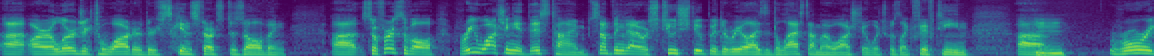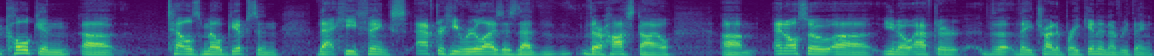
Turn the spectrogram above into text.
uh, are allergic to water. Their skin starts dissolving. Uh, so first of all, rewatching it this time, something that I was too stupid to realize it the last time I watched it, which was like 15. Uh, Rory Culkin uh, tells Mel Gibson that he thinks after he realizes that they're hostile, um, and also uh, you know after the they try to break in and everything,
